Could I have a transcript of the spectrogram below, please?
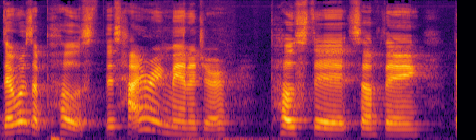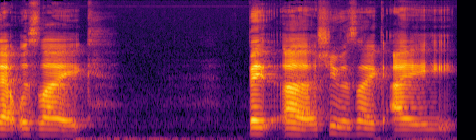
there was a post. This hiring manager posted something that was like, uh, she was like, I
